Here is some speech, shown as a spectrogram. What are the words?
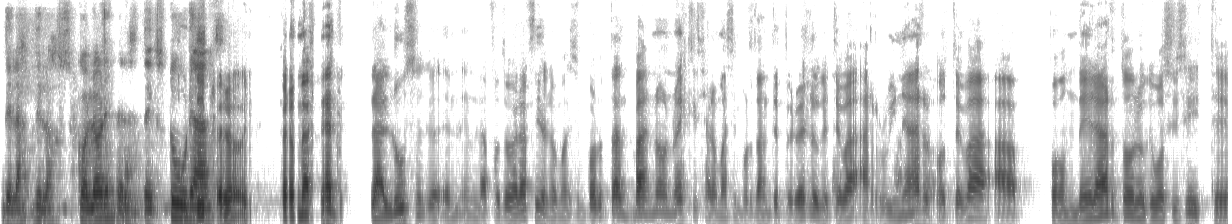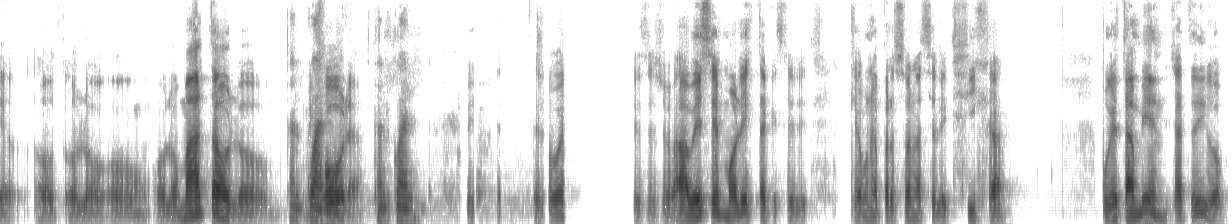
de, las, de los colores, de las texturas. pero, pero imagínate, la luz en, la fotografía es lo más importante. Va, no, no es que sea lo más importante, pero es lo que te va a arruinar o te va a ponderar todo lo que vos hiciste. O, lo, lo, mata o lo tal mejora. Tal cual. Pero bueno, qué sé yo. A veces molesta que, se, que a una persona se le exija. Porque también, ya te digo,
